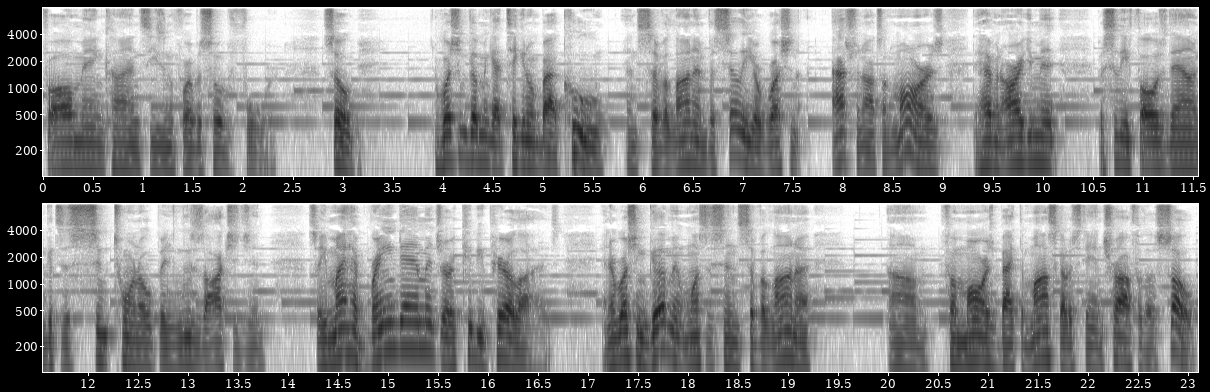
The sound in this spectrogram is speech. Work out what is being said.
for All Mankind, Season 4, Episode 4. So, the Russian government got taken over by a coup, and Svetlana and Vasily are Russian astronauts on Mars. They have an argument. Vasily falls down, gets his suit torn open, loses oxygen. So he might have brain damage or it could be paralyzed. And the Russian government wants to send Svetlana um, from Mars back to Moscow to stand trial for the assault.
